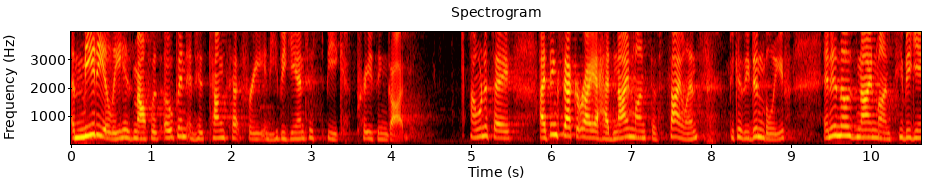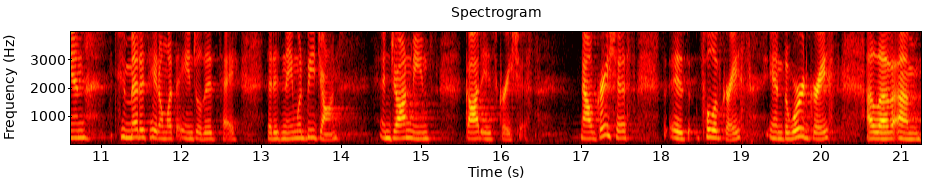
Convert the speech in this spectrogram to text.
Immediately, his mouth was opened and his tongue set free, and he began to speak, praising God. I want to say, I think Zechariah had nine months of silence because he didn't believe. And in those nine months, he began to meditate on what the angel did say that his name would be John. And John means God is gracious. Now, gracious is full of grace. And the word grace, I love um,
